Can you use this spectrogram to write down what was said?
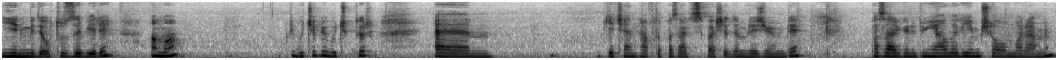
20'de 30'da biri ama bir buçuk bir buçuktur. Eee, geçen hafta pazartesi başladığım rejimimde pazar günü dünyaları yemiş olmama rağmen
